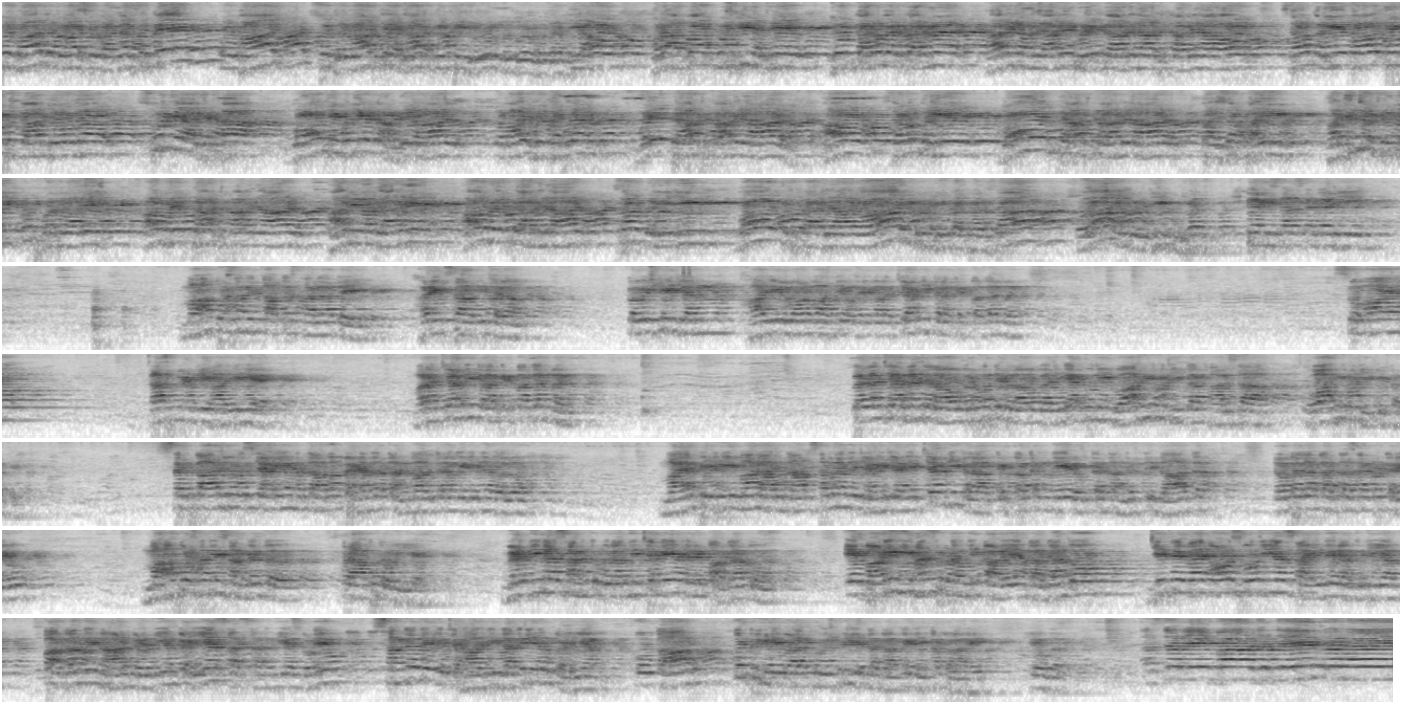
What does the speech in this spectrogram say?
جو بات اللہ سے بنا سکے وہ بات سدھروار کے ہزار کی تھی ضرور منظور ہو جاتی آؤ، اور آپ کچھ بھی تھے جو کاروبار کرنا ہمارے نوجوانے بڑے پیار دے نال کرنا آؤ، سب کریے، بہت ہی کار جو ہوگا سن جا جٹھا، بہت ہی ودیا ڈھنگ دے نال تمہارے پھر بچن بڑے پیار کار دے نال۔ آؤ، سب کریے، بہت پیار کار دے نال۔ پیسہ بھائی، ہر جتنا جلدی کو بھروائے ਕੀ ਫਤਿਹ ਪਿਆਰੀ ਸਾਧ ਸੰਗਤ ਜੀ ਮਹਾਪੁਰਸ਼ਾਂ ਦੇ ਤਪ ਸਥਾਨਾਂ ਤੇ ਹਰ ਇੱਕ ਸਾਲ ਦੀ ਤਰ੍ਹਾਂ ਕਵੀ ਸ਼੍ਰੀ ਜਨ ਹਾਜ਼ਰੀ ਲਵਾਉਣ ਵਾਸਤੇ ਆਉਂਦੇ ਮਾਰਾ ਚੜ੍ਹਦੀ ਕਲਾ ਕਿਰਪਾ ਕਰਨ ਸੋ ਆਓ 10 ਮਿੰਟ ਦੀ ਹਾਜ਼ਰੀ ਹੈ ਮਾਰਾ ਚੜ੍ਹਦੀ ਕਲਾ ਕਿਰਪਾ ਕਰਨ ਪਹਿਲਾ ਚਰਨਾ ਚਲਾਓ ਗੁਰਮਤਿ ਬੁਲਾਓ ਗੱਜ ਕੇ ਆਖੋ ਜੀ ਵਾਹਿਗੁਰੂ ਜੀ ਕਾ ਖਾਲਸਾ ਵਾਹਿਗੁਰੂ ਜੀ ਕੀ ਫਤਿਹ। ਸਤਿਕਾਰਯੋਗ ਸਿਆਣੀਆਂ ਮਤਾਵਾਂ ਭੈਣਾਂ ਦਾ ਧੰਨਵਾਦ ਕਰਾਂਗੇ ਜਿਨ੍ਹਾਂ ਵੱਲੋਂ ਮਾਇਆ ਪਿਜਰੀ ਮਹਾਰਾਜ ਨਾਮ ਸਭਨਾਂ ਦੇ ਜਾਣੇ ਜਾਣੇ ਚੜ੍ਹਦੀ ਕਲਾ ਕਿਰਪਾ ਕਰਨ ਦੇ ਰੁਕਤਾ ਤੰਦਰੁਸਤੀ ਦਾਤ ਲੋ ਪਹਿਲਾ ਕਰਤਾ ਸਾਹਿਬ ਕਰਿਓ। ਮਹਾਪੁਰਸ਼ਾਂ ਦੀ ਸੰਗਤ ਪ੍ਰਾਪਤ ਹੋਈ ਹੈ। ਮਿਲਦੀ ਨਾ ਸੰਗਤ ਬੁਲੰਦੀ ਚੰਗੇ ਮੇਰੇ ਭਾਗਾਂ ਤੋਂ। ਇਹ ਬਾਣੀ ਦੀ ਹੰਸ ਬਣਾਉਂਦੀ ਕਾਲਿਆਂ ਕਾਗਾਂ ਤੋਂ। ਜਿੱਥੇ ਮੈਂ ਆਉਣ ਸੋਝੀਆਂ ਸਾਈ ਦੇ ਰੰਗ ਦੀਆਂ ਭਾਗਾਂ ਦੇ ਨਾਲ ਮਿਲਦੀਆਂ ਘੜੀਆਂ ਸਤਸੰਗ ਦੀਆਂ, ਸੁਣਿਓ। ਸੰਗਤ ਦੇ ਵਿੱਚ ਹਾਜ਼ਰੀ ਲੱਗ ਜਦੋਂ ਘੜੀਆਂ। ਉਹ ਕਾਲ ਕੁਤਰੀੜੇ ਵਾਲਾ ਕਵਿਸ਼ਰੀ ਇਹ ਤਾਂ ਗਾ ਕੇ ਦੇਖਾ ਭਲਾ ਹੈ। ਇਹ ਦੱਸ ਅਸਰੇ ਬਾਦ ਤੇ ਕਹੈ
